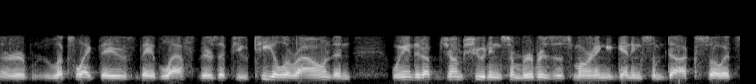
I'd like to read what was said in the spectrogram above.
are looks like they've they've left. There's a few teal around, and we ended up jump shooting some rivers this morning and getting some ducks. So it's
